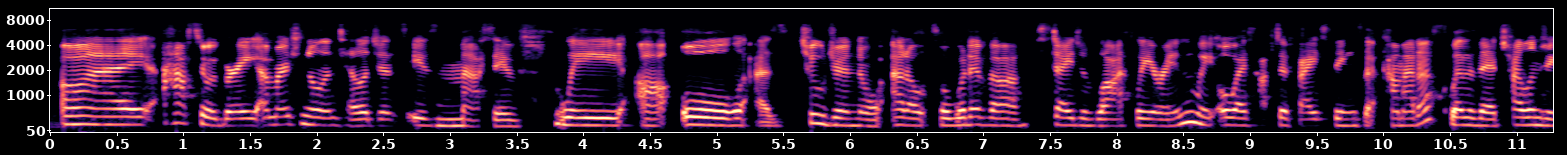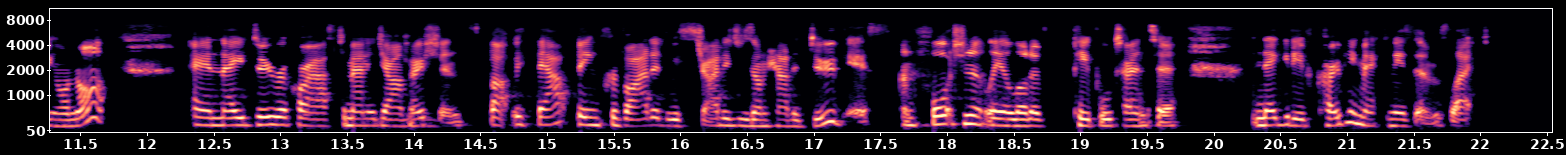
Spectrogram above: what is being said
I have to agree. Emotional intelligence is massive. We are all, as children or adults or whatever stage of life we are in, we always have to face things that come at us, whether they're challenging or not. And they do require us to manage our emotions. But without being provided with strategies on how to do this, unfortunately, a lot of people turn to negative coping mechanisms like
